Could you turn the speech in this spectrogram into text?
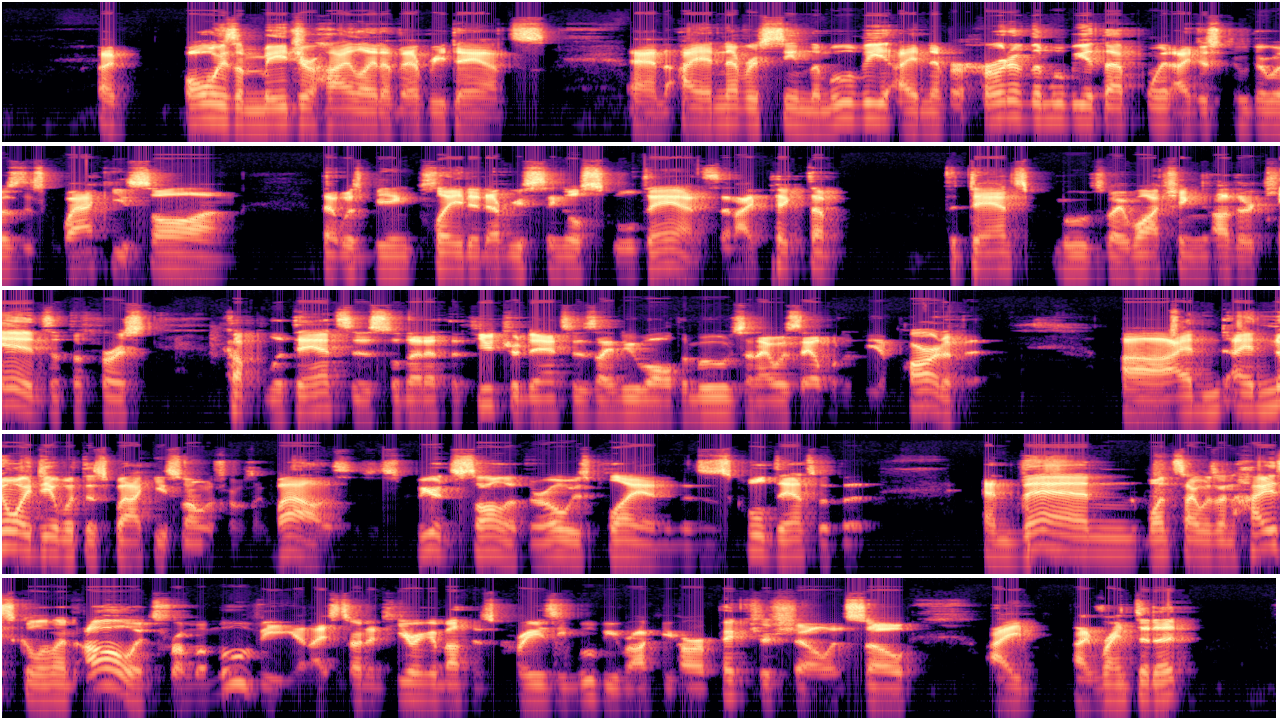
a, always a major highlight of every dance. And I had never seen the movie. I had never heard of the movie at that point. I just knew there was this wacky song that was being played at every single school dance, and I picked up the dance moves by watching other kids at the first couple of dances, so that at the future dances I knew all the moves and I was able to be a part of it. Uh, I, had, I, had, no idea what this wacky song was from. I was like, wow, this is this weird song that they're always playing, and there's this cool dance with it. And then once I was in high school, I went, oh, it's from a movie, and I started hearing about this crazy movie, Rocky Horror Picture Show, and so I I rented it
